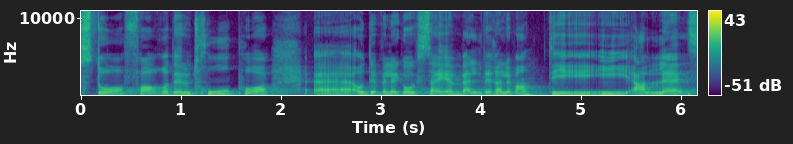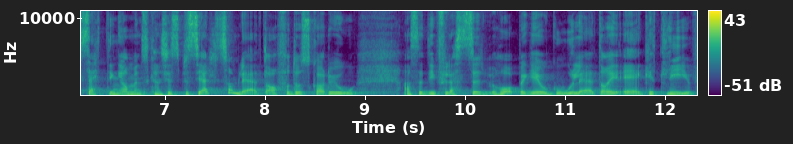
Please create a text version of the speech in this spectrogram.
står for, og det du tror på. Uh, og det vil jeg òg si er veldig relevant i, i alle settinger, men kanskje spesielt som leder. For da skal du jo altså De fleste håper jeg er jo gode ledere i eget liv,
